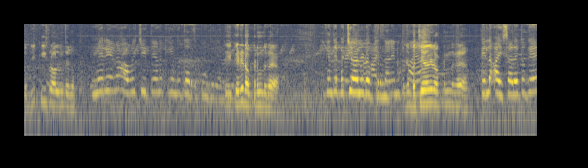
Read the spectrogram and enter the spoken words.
ਦਬਜੀ ਕੀ ਪ੍ਰੋਬਲਮ ਤੈਨੂੰ? ਮੇਰੇ ਨਾ ਆਵਲੀ ਚੀਤੇ ਨਾ ਕੀ ਕਹਿੰਦੇ ਦਰਦ ਪੈਂਦੀ ਰਹਿੰਦੀ ਤੇ ਕਿਹੜੇ ਡਾਕਟਰ ਨੂੰ ਦਿਖਾਇਆ? ਕਹਿੰਦੇ ਬੱਚੇ ਵਾਲੇ ਡਾਕਟਰ ਨੂੰ। ਅੱਛਾ ਬੱਚਿਆਂ ਦੇ ਡਾਕਟਰ ਨੂੰ ਦਿਖਾਇਆ। ਪਹਿਲਾਂ ਆਈਸ ਵਾਲੇ ਤੋਂ ਗਏ।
